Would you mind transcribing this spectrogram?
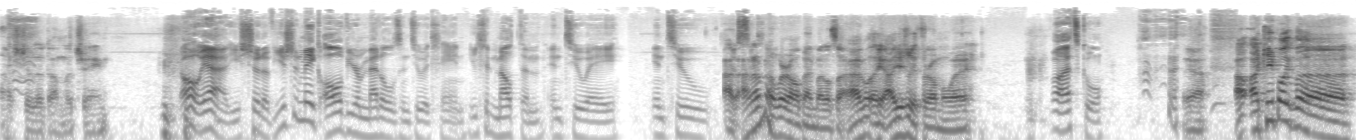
I should have done the chain. Oh yeah, you should have. You should make all of your medals into a chain. You should melt them into a into. I, I don't know where all my medals are. I, I usually throw them away. Well, that's cool. Yeah, I, I keep like the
